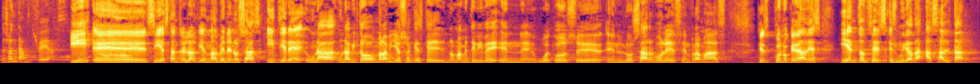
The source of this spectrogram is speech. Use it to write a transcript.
No son tan feas. Y eh, sí, está entre las 10 más venenosas y tiene una- un hábito maravilloso que es que normalmente vive en eh, huecos eh, en los árboles, en ramas que, con oquedades, y entonces es muy dada a saltar.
